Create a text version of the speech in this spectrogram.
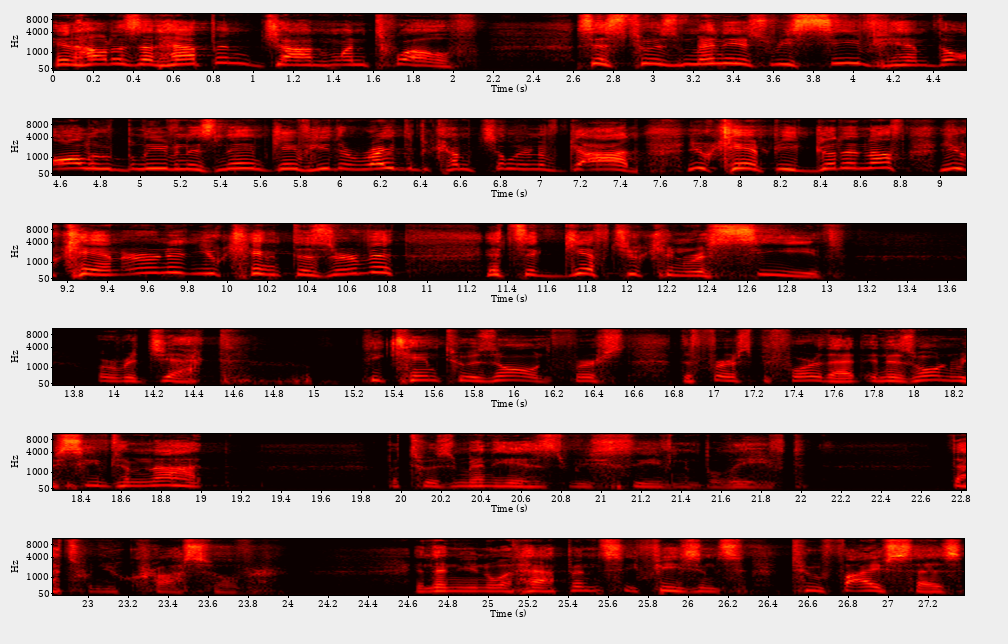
And how does that happen? John 1 12 says, To as many as receive him, the all who believe in his name gave he the right to become children of God. You can't be good enough. You can't earn it. You can't deserve it. It's a gift you can receive or reject. He came to his own first, the first before that, and his own received him not. But to as many as received and believed, that's when you cross over. And then you know what happens? Ephesians 2 5 says,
